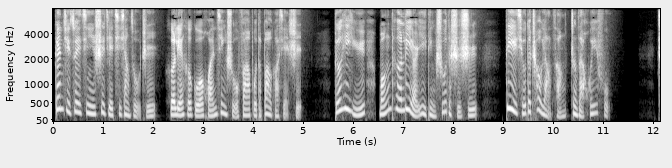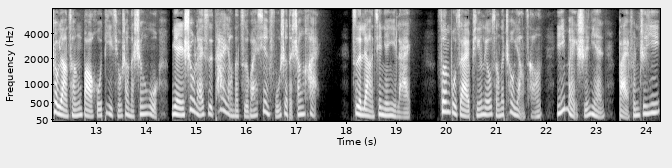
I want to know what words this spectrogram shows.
根据最近世界气象组织和联合国环境署发布的报告显示。得益于蒙特利尔议定书的实施，地球的臭氧层正在恢复。臭氧层保护地球上的生物免受来自太阳的紫外线辐射的伤害。自两千年以来，分布在平流层的臭氧层以每十年百分之一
